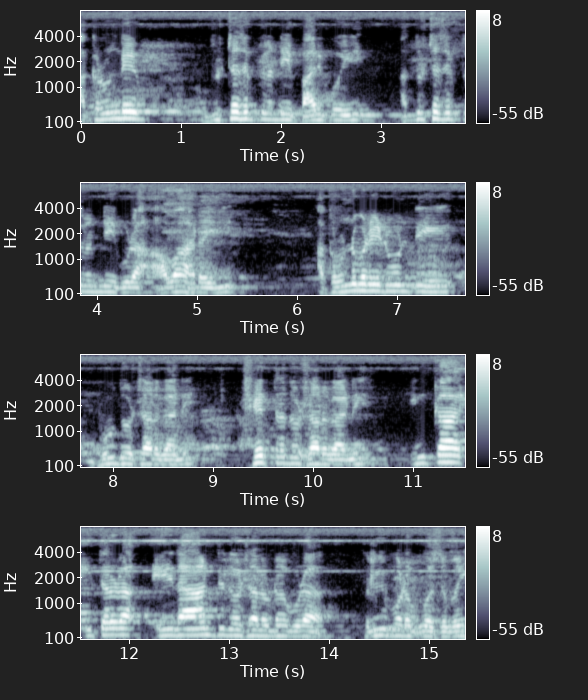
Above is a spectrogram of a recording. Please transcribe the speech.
అక్కడుండే దుష్టశక్తులన్నీ పారిపోయి అదృష్టశక్తులన్నీ కూడా ఆవాహనయ్యి అక్కడ ఉండబడేటువంటి భూదోషాలు కానీ క్షేత్ర దోషాలు కానీ ఇంకా ఇతరుల ఎలాంటి దోషాలు ఉన్నా కూడా తొలగిపోవడం కోసమై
